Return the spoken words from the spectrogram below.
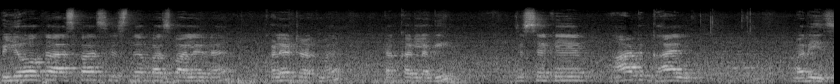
पिलिवा के आसपास इसने बस वाले ने खड़े ट्रक में टक्कर लगी जिससे कि आठ घायल मरीज़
